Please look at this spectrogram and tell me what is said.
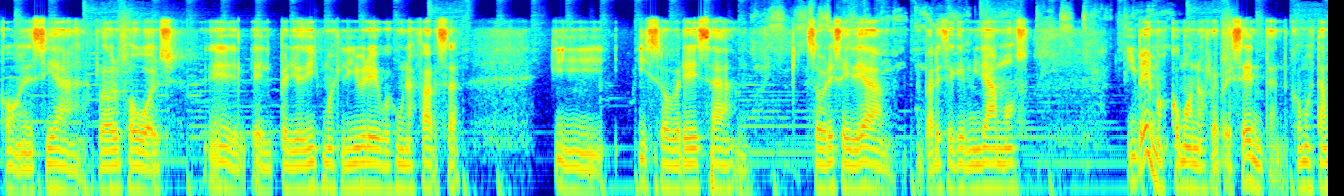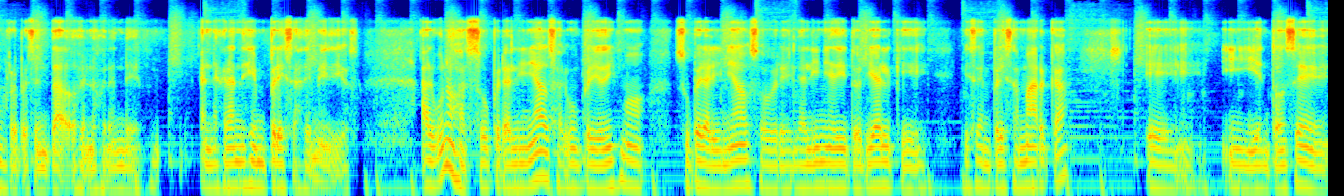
como decía Rodolfo Walsh. El, periodismo es libre o es una farsa. Y, sobre, esa, sobre esa idea me parece que miramos y vemos cómo nos representan, cómo estamos representados en, los grandes, en las grandes empresas de medios. Algunos súper alineados, algún periodismo súper alineado sobre la línea editorial que esa empresa marca eh, y entonces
